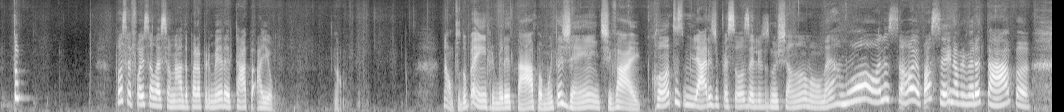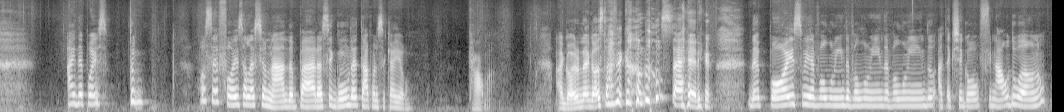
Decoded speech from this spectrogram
Você foi selecionada para a primeira etapa? Aí eu, não. Não, tudo bem, primeira etapa, muita gente, vai. Quantos milhares de pessoas eles nos chamam, né? Amor, olha só, eu passei na primeira etapa. Aí depois, tum, você foi selecionada para a segunda etapa, não sei o que. Aí eu, calma. Agora o negócio tá ficando sério. Depois fui evoluindo, evoluindo, evoluindo, até que chegou o final do ano.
